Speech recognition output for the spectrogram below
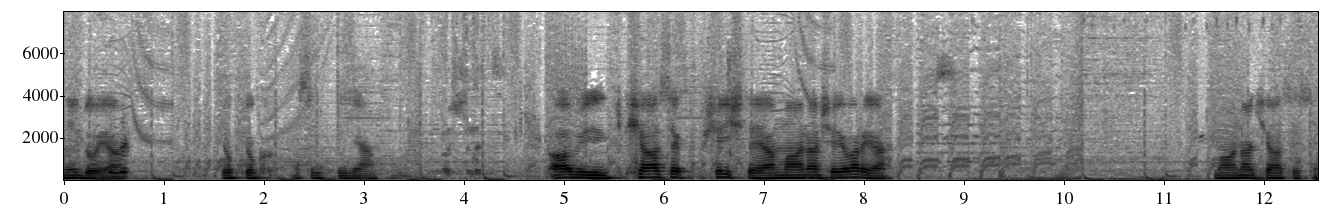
Neydi o ya? Yok yok asılık değil ya. Abi kase şey işte ya mana şey var ya. Mana kasesi.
